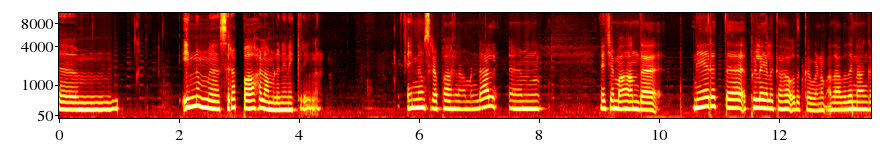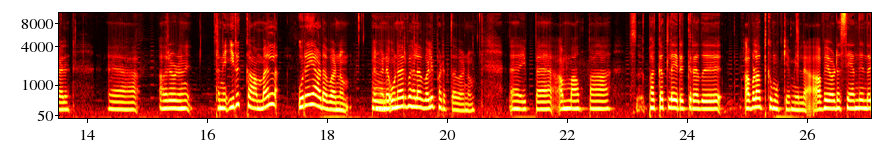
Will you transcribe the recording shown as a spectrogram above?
ஹம், இன்னும் சிறப்பாகலாம்னு நினைக்கிறீங்க இன்னும் சிறப்பாகலாம் என்றால் நிச்சயமாக அந்த நேரத்தை பிள்ளைகளுக்காக ஒதுக்க வேணும் அதாவது நாங்கள் அஹ், அவருடன் தன்னை இருக்காமல் உரையாட வேணும் எங்களோட உணர்வுகளை வெளிப்படுத்த வேணும் இப்போ அம்மா அப்பா பக்கத்தில் இருக்கிறது அவ்வளோத்துக்கு முக்கியம் இல்லை. அவையோட சேர்ந்து இந்த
